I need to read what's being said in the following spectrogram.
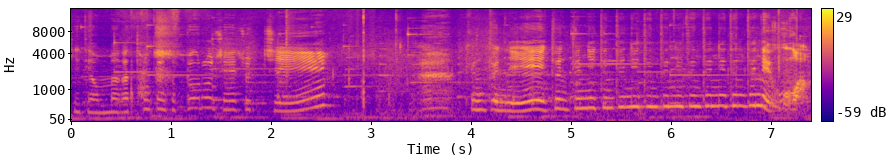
디디 엄마가 턱에서 뾰루지 해줬지. 튼튼이, 튼튼이, 튼튼이, 튼튼이, 튼튼이, 튼튼이. 우와.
